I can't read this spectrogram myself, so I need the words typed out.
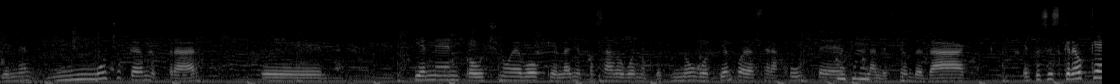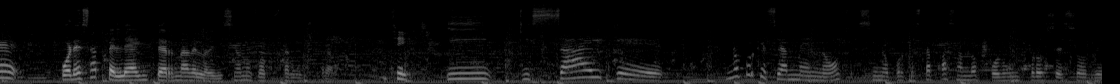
tienen mucho que demostrar. Eh, tienen coach nuevo que el año pasado, bueno, pues no hubo tiempo de hacer ajustes, la lesión de Dak. Entonces creo que por esa pelea interna de la división nos va a costar mucho trabajo. Sí. Y quizá el que no porque sea menos, sino porque está pasando por un proceso de,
